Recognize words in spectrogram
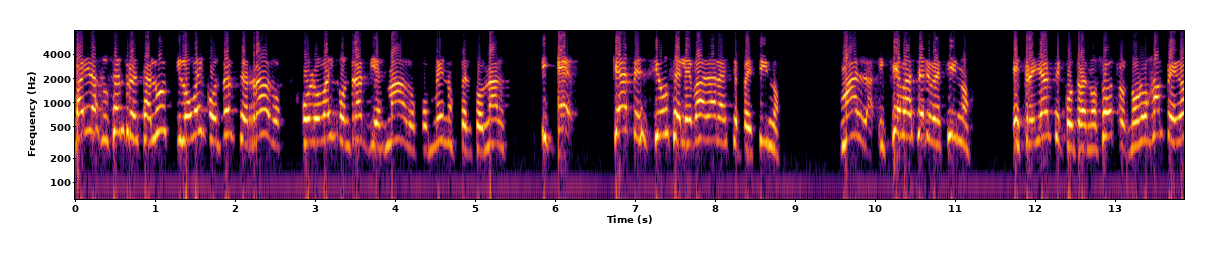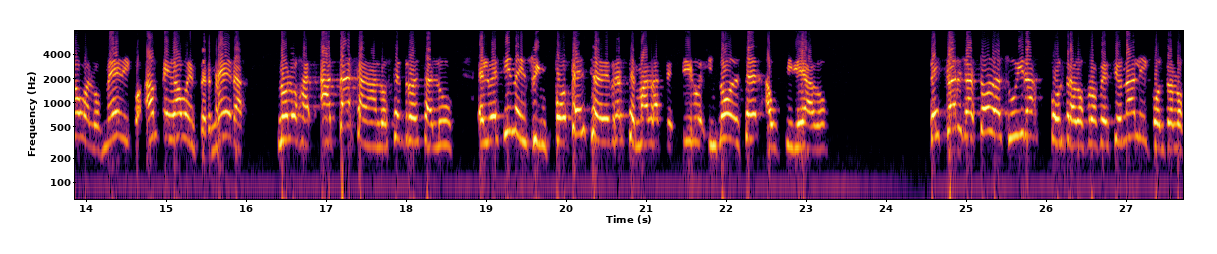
va a ir a su centro de salud y lo va a encontrar cerrado o lo va a encontrar diezmado, con menos personal. ¿Y qué, qué atención se le va a dar a ese vecino? Mala. ¿Y qué va a hacer el vecino? Estrellarse contra nosotros. No los han pegado a los médicos, han pegado a enfermeras, no los atacan a los centros de salud. El vecino en su impotencia de verse mal atendido y no de ser auxiliado, descarga toda su ira contra los profesionales y contra los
